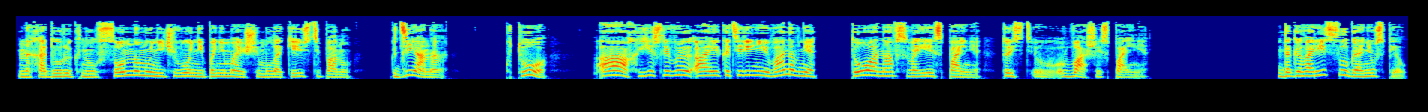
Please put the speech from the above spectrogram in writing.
На ходу рыкнул сонному, ничего не понимающему лакею Степану. «Где она?» «Кто?» «Ах, если вы о Екатерине Ивановне, то она в своей спальне, то есть в вашей спальне. Договорить слуга не успел.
